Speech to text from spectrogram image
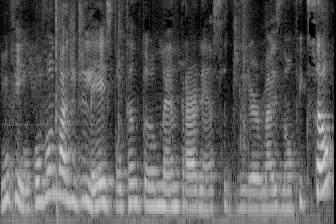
enfim, com vontade de ler, estou tentando né, entrar nessa de ler mais não ficção.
